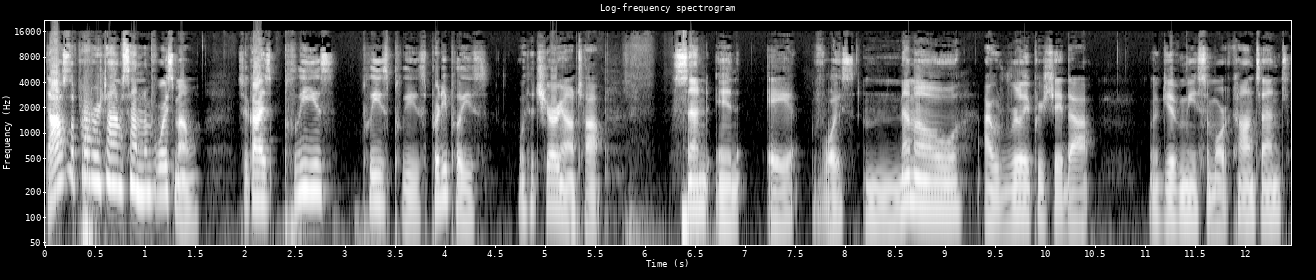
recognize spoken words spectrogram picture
That was the perfect time to send in a voicemail. So guys, please, please, please, pretty please, with a cherry on top, send in a voice memo. I would really appreciate that. It would give me some more content.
